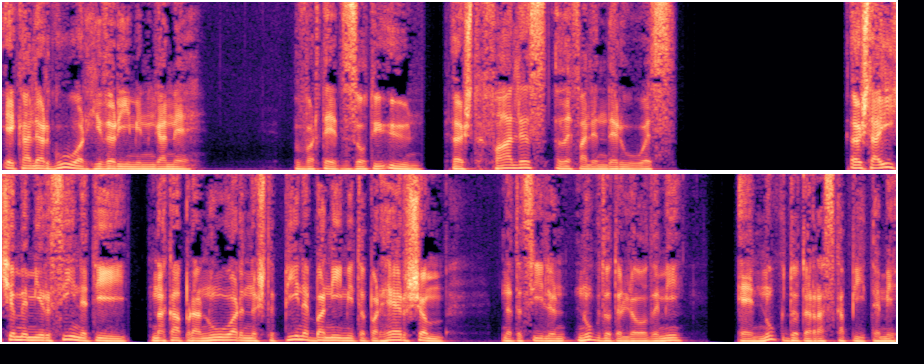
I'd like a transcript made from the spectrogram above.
e ka larguar hidhërimin nga ne. Vërtet Zoti ynë është falës dhe falënderues. Është ai që me mirësinë e tij na ka pranuar në shtëpinë e banimit të përhershëm, në të cilën nuk do të lodhemi e nuk do të rraskapitemi.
